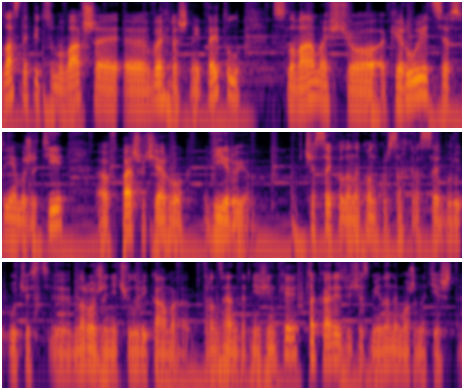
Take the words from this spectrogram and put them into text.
власне підсумувавши е, виграшний титул словами, що керується в своєму житті е, в першу чергу вірою. Часи, коли на конкурсах краси беруть участь е, народжені чоловіками трансгендерні жінки, така різюча зміна не може натішити.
